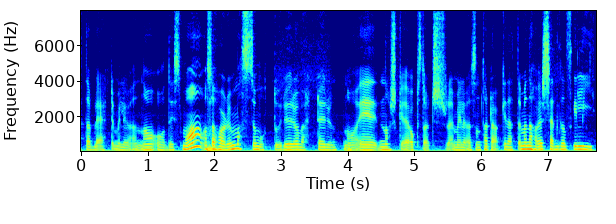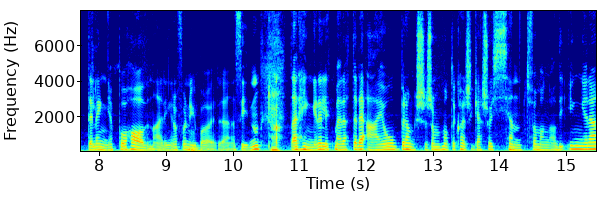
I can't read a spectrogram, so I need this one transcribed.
etablerte miljøene og de små. Og så har du masse motorer og verktøy rundt nå i det norske oppstartsmiljøet som tar tak i dette. Men det har jo skjedd ganske lite lenge på havnæringer og fornybarsiden. Der henger det litt mer etter. Det er jo bransjer som på en måte kanskje ikke er så kjent for mange av de yngre.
